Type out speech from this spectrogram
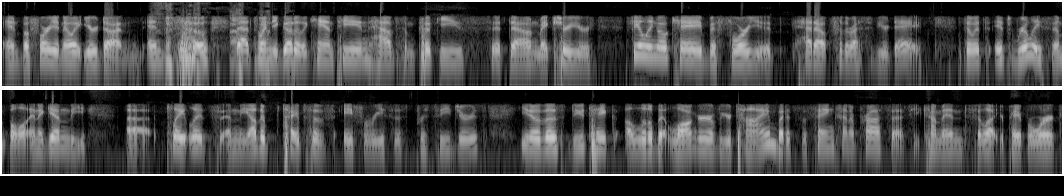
And before you know it, you're done. And so that's when you go to the canteen, have some cookies, sit down, make sure you're feeling okay before you head out for the rest of your day. So it's it's really simple. And again, the uh, platelets and the other types of apheresis procedures, you know, those do take a little bit longer of your time, but it's the same kind of process. You come in, fill out your paperwork,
